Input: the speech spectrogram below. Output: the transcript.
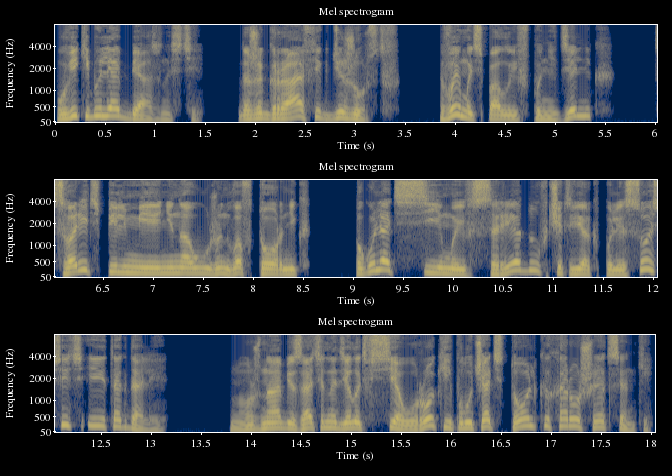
у Вики были обязанности, даже график дежурств. Вымыть полы в понедельник, сварить пельмени на ужин во вторник, погулять с Симой в среду, в четверг пылесосить и так далее. Нужно обязательно делать все уроки и получать только хорошие оценки.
